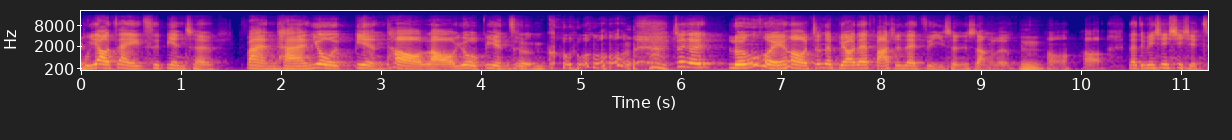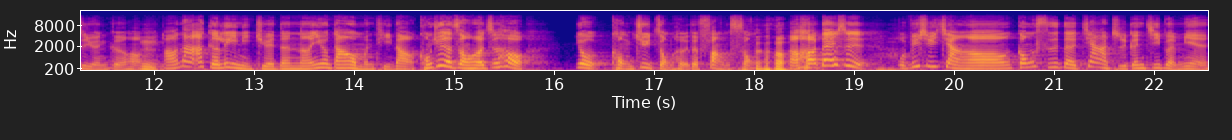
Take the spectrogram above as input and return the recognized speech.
不要再一次变成反弹又变套牢又变存股，这个轮回哈真的不要再发生在自己身上了。嗯，好，好，那这边先谢谢志源哥哈。嗯，好，那阿格力你觉得呢？因为刚刚我们提到恐惧的总和之后。又恐惧总和的放松 啊！但是我必须讲哦，公司的价值跟基本面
